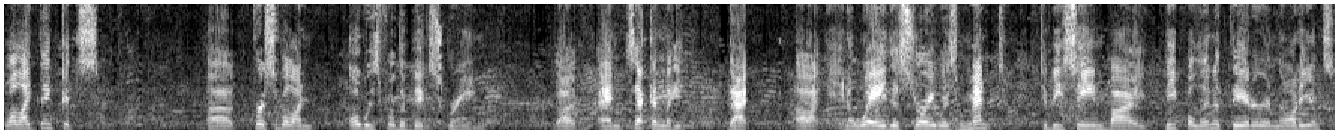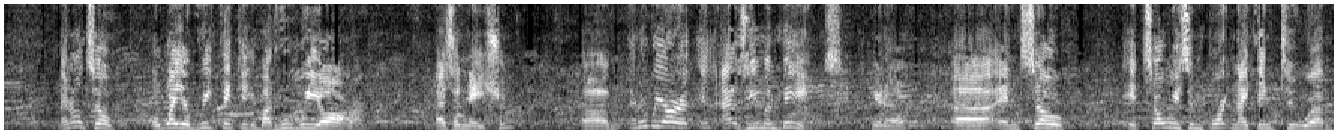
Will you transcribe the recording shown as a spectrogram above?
Well, I think it's, uh, first of all, I'm always for the big screen. Uh, and secondly, that uh, in a way, this story was meant to be seen by people in a theater, an audience, and also a way of rethinking about who we are as a nation um, and who we are as human beings, you know. Uh, and so it's always important, I think, to um,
